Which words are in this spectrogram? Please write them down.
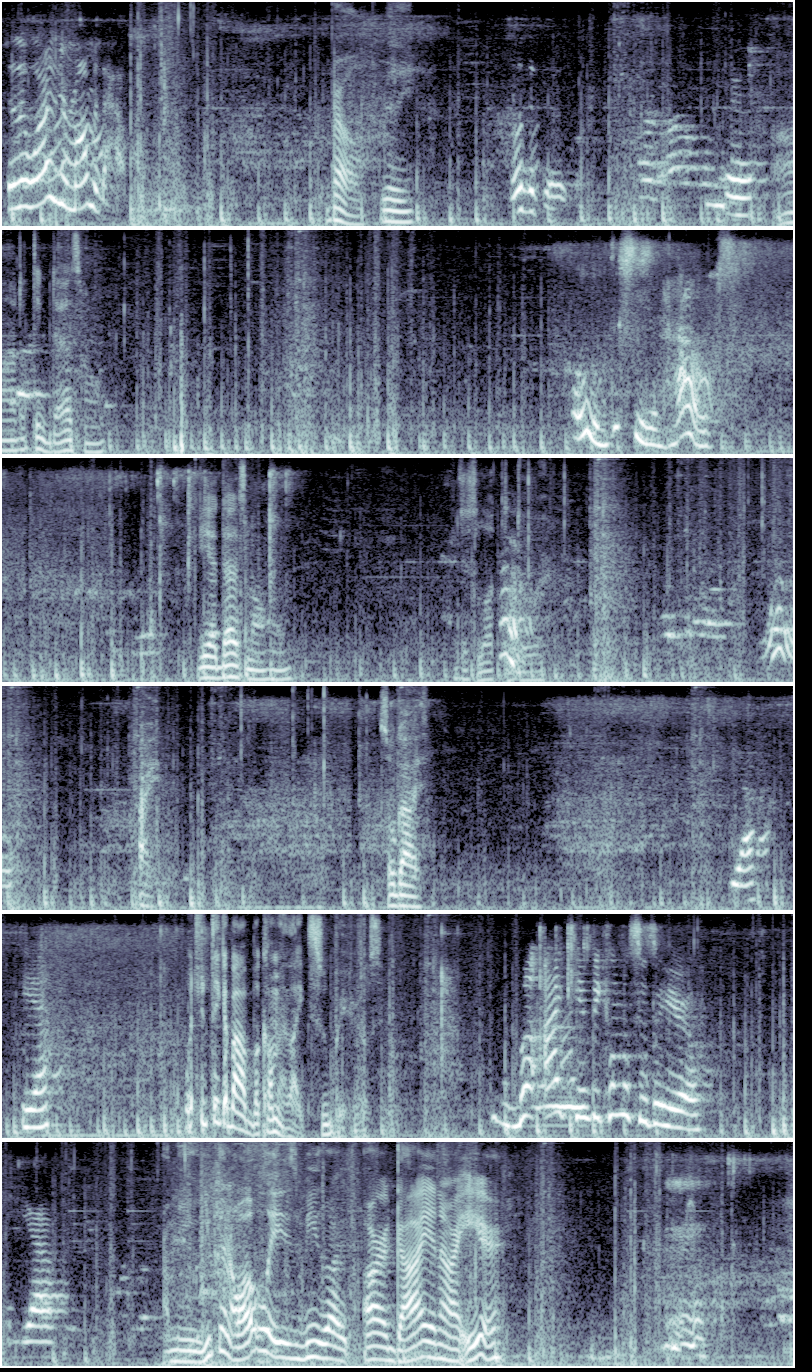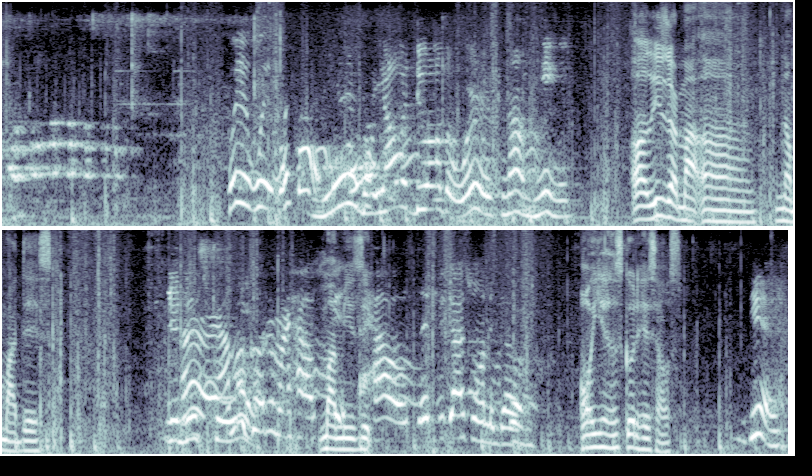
So then why is your mom in the house? Bro, really? That was a joke. Uh, I don't think Dad's home. Oh, this is a house. Yeah, that's not home. I just locked the door. Alright. So guys, Yeah. Yeah. what you think about becoming like superheroes? But I can't become a superhero. Yeah. I mean, you can always be like our guy in our ear. Mm. Wait, wait, what's that? Yeah, but y'all would do all the work, not me. Oh, these are my um, no, my disc. You're Alright, just I'm gonna go to my house. My get music. House, if you guys want to go. Oh yeah, let's go to his house. Yeah.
